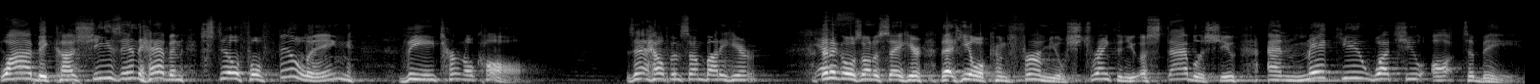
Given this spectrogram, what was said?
Why? Because she's in heaven still fulfilling the eternal call. Is that helping somebody here? Then it goes on to say here that he will confirm you, strengthen you, establish you, and make you what you ought to be.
